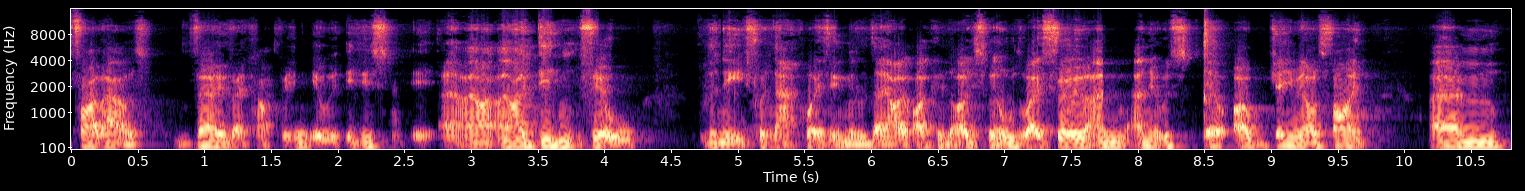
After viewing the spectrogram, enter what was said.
five hours. Very very comfortably. It, it is, it, I, I didn't feel the need for a nap or anything in the middle of the day. I, I could I just went all the way through, and and it was it, I, genuinely I was fine. Um,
